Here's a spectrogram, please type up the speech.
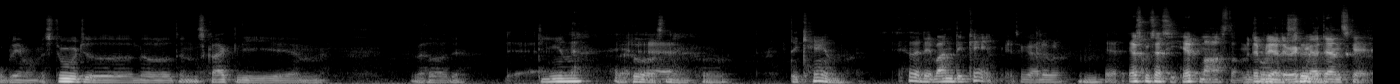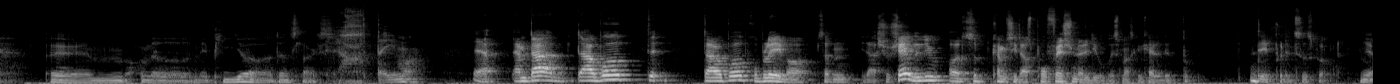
problemer med studiet, med den skrækkelige, øhm, hvad hedder det, dean, hvad hedder sådan en på, dekan. Hedder det bare en dekan? Ja, det gør det vel. Mm. Ja, jeg skulle at sige headmaster, men det bliver det jo ikke mere dansk af. Øhm, og med, med piger og den slags. Damer. Ja, jamen der, der er jo både... Der er jo både problemer sådan, i deres sociale liv, og så kan man sige deres professionelle liv, hvis man skal kalde det det på det tidspunkt. Ja,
